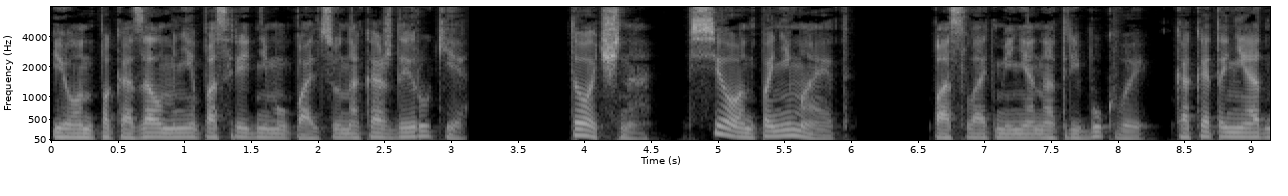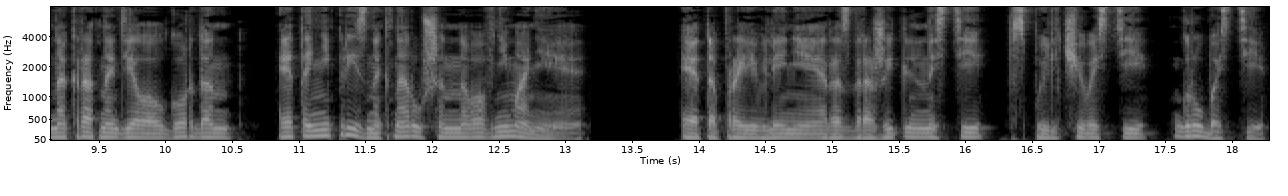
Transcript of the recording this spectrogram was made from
И он показал мне по среднему пальцу на каждой руке. Точно, все он понимает. Послать меня на три буквы, как это неоднократно делал Гордон, это не признак нарушенного внимания. Это проявление раздражительности, вспыльчивости, грубости.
